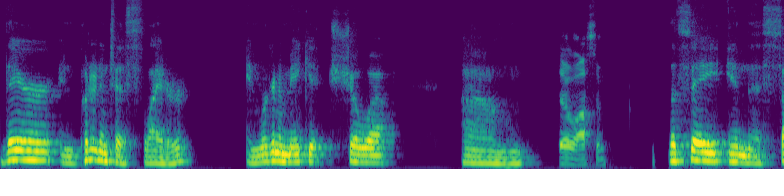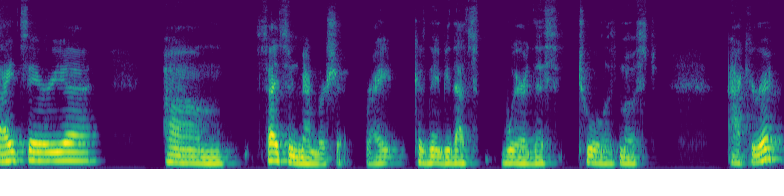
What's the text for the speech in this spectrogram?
there and put it into a slider. And we're going to make it show up, um, So awesome. let's say in the sites area, um, sites and membership, right? Because maybe that's where this tool is most accurate.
